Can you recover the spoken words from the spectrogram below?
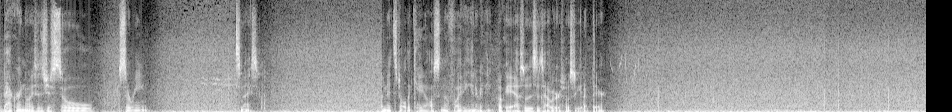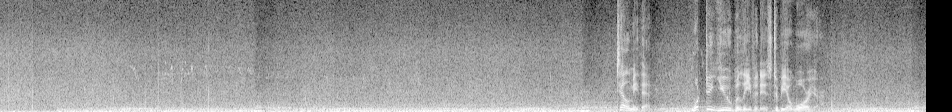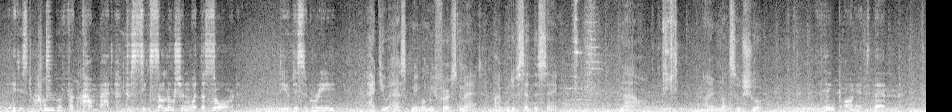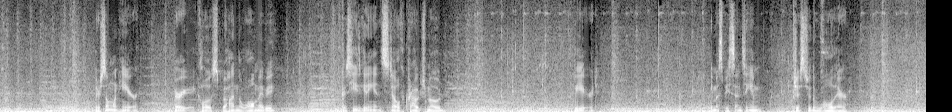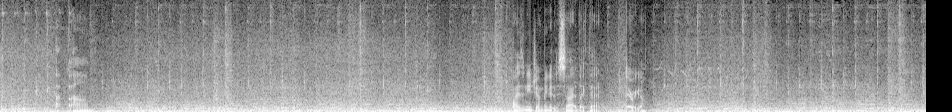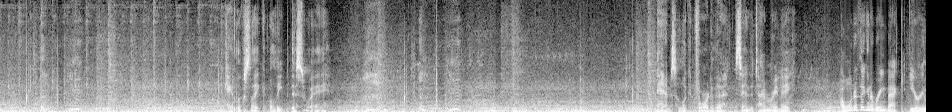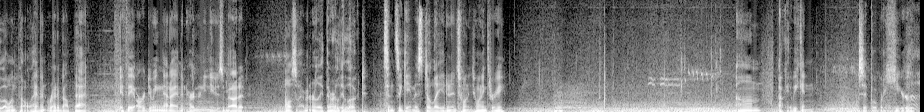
Background noise is just so serene. It's nice. Amidst all the chaos and the fighting and everything. Okay, yeah, so this is how we were supposed to get up there. Tell me then, what do you believe it is to be a warrior? It is to hunger for combat, to seek solution with the sword. Do you disagree? Had you asked me when we first met, I would have said the same. Now, I am not so sure. Think on it then. There's someone here. Very, very close. Behind the wall, maybe? Because he's getting in stealth crouch mode. Weird. He must be sensing him just through the wall there. Uh, um... Why isn't he jumping to the side like that? There we go. Okay, it looks like a leap this way. Man, I'm so looking forward to the Sands of Time remake. I wonder if they're going to bring back Yuri Lowenthal. I haven't read about that. If they are doing that, I haven't heard any news about it. Also, I haven't really thoroughly looked since the game is delayed into 2023. Um, okay, we can zip over here.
